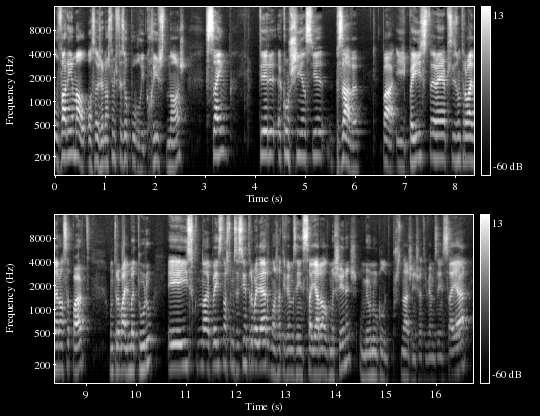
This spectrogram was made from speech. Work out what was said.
levarem a mal. Ou seja, nós temos de fazer o público rir-se de nós sem ter a consciência pesada. Pá, e para isso também é preciso um trabalho da nossa parte, um trabalho maturo. É, isso, é para isso nós estamos assim a trabalhar. Nós já tivemos a ensaiar algumas cenas, o meu núcleo de personagens já tivemos a ensaiar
